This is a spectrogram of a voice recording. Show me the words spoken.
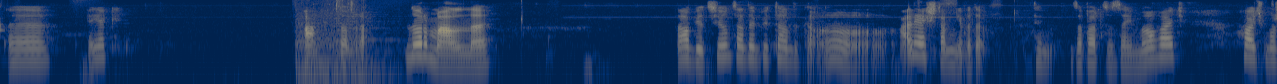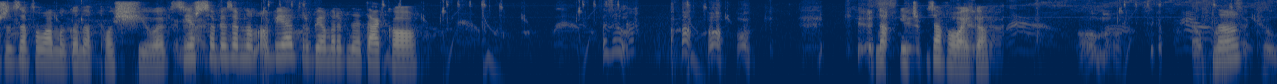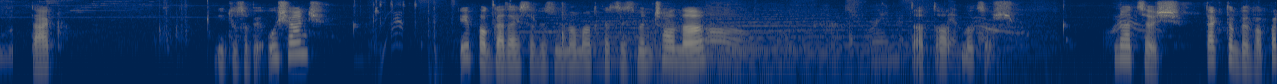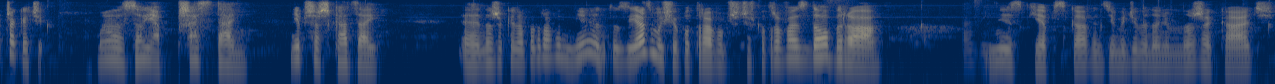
E, jak... A, dobra. Normalne. Obiecująca debiutantka. O, ale ja się tam nie będę tym za bardzo zajmować. Chodź, może zawołamy go na posiłek. Zjesz sobie ze mną obiad? Zrobiłam rybne taco. No, idź, zawołaj go. No. Tak. I tu sobie usiądź. I pogadaj sobie z nim. No, matka zmęczona. To, to, no cóż. No cóż, tak to bywa. Poczekajcie. Ma Zoja, przestań. Nie przeszkadzaj. E, narzekaj na potrawę? Nie, to zjadł mu się potrawą. Przecież potrawa jest dobra. Nie jest kiepska, więc nie będziemy na nią narzekać.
